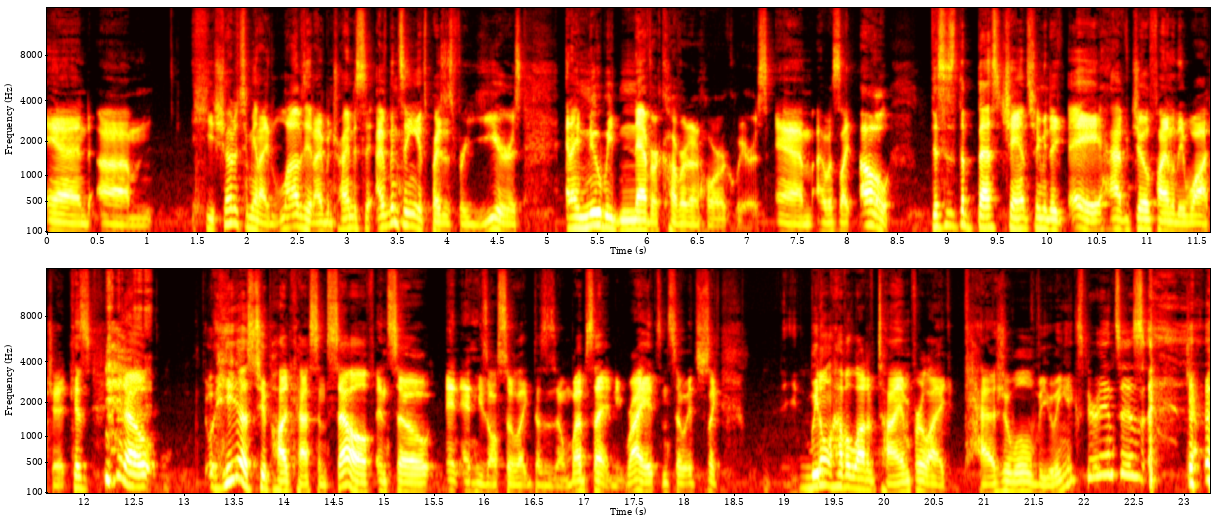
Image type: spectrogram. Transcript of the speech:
and um, he showed it to me, and I loved it. And I've been trying to say, I've been singing its praises for years and I knew we'd never covered on horror queers. And I was like, oh, this is the best chance for me to a have Joe finally watch it because you know he does two podcasts himself, and so and, and he's also like does his own website and he writes, and so it's just like we don't have a lot of time for like casual viewing experiences. Yeah.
